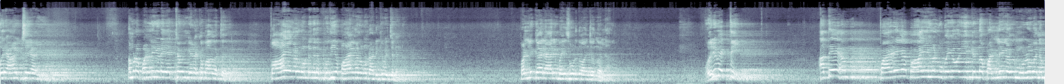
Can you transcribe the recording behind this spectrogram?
ഒരാഴ്ചയായി. നമ്മുടെ പള്ളിയുടെ ഏറ്റവും കിഴക്ക് ഭാഗത്ത് പായകൾ കൊണ്ട് ഇങ്ങനെ പുതിയ പായകൾ കൊണ്ട് അടുക്കി വെച്ചിട്ടുണ്ട്. പള്ളിക്കാരും പൈസ കൊടുത്ത് വാങ്ങിച്ചൊന്നുമല്ല. ഒരു വ്യക്തി അദ്ദേഹം പഴയ പായകൾ ഉപയോഗിക്കുന്ന പള്ളികൾ മുഴുവനും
